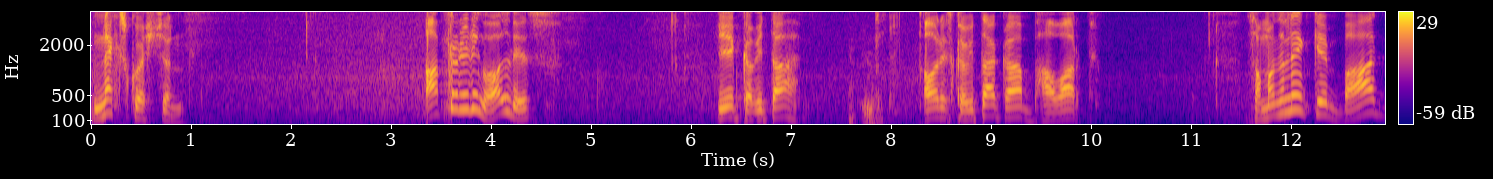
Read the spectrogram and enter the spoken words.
Next question. After reading all this, ये कविता और इस कविता का भावार्थ समझने के बाद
